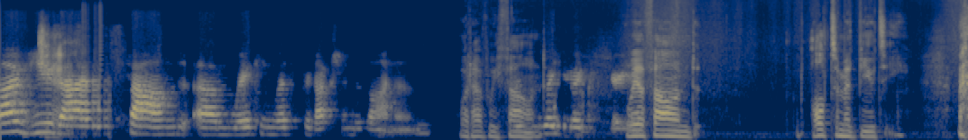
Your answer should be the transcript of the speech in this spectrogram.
How have you guys found um, working with production designers? What have we found? We have found ultimate beauty.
